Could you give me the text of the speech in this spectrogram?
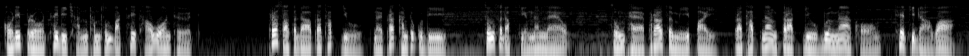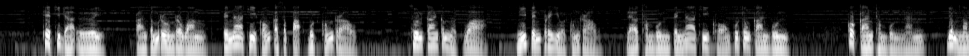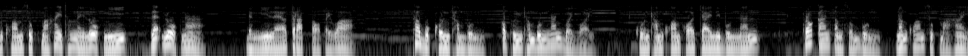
ขอได้โปรดให้ดิฉันทำสมบัติให้ถาวรเถิด พระศาสดาประทับอยู่ในพระคันธกุฎีทรงสดับเสียงนั้นแล้ว ทรงแผ่พระสมีไปประทับนั่งตรัสอยู่เบื้องหน้าของเทพธิดาว่า เทพธิดาเอ๋ยการสำรวมระวังเป็นหน้าที่ของกัสปะบุตรของเรา ส่วนการกำหนดว่า นี้เป็นประโยชน์ของเรา แล้วทำบุญเป็นหน้าที่ของผู้ต้องการบุญ ก็การทำบุญนั้นย่อมนำความสุขมาให้ทั้งในโลกนี้และโลกหน้า ดังนี้แล้วตรัสต่อไปว่า ถ้าบุคคลทำบุญก็พึงทำบุญนั้นบ่อยๆ ควรทำความพอใจในบุญนั้น เพราะการสั่งสมบุญนำความสุขมาให้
